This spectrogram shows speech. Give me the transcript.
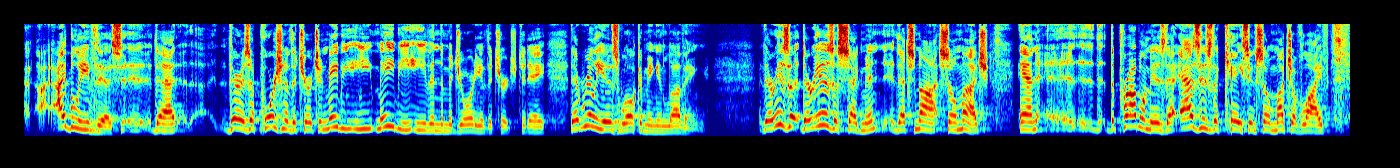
I believe this uh, that there is a portion of the church, and maybe, maybe even the majority of the church today, that really is welcoming and loving. There is a, there is a segment that's not so much. And uh, the problem is that, as is the case in so much of life,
